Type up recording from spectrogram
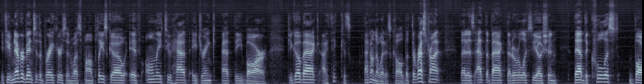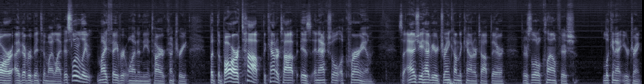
if you've never been to the Breakers in West Palm, please go, if only to have a drink at the bar. If you go back, I think it's, I don't know what it's called, but the restaurant that is at the back that overlooks the ocean, they have the coolest bar I've ever been to in my life. It's literally my favorite one in the entire country. But the bar top, the countertop, is an actual aquarium. So as you have your drink on the countertop there, there's a little clownfish looking at your drink.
